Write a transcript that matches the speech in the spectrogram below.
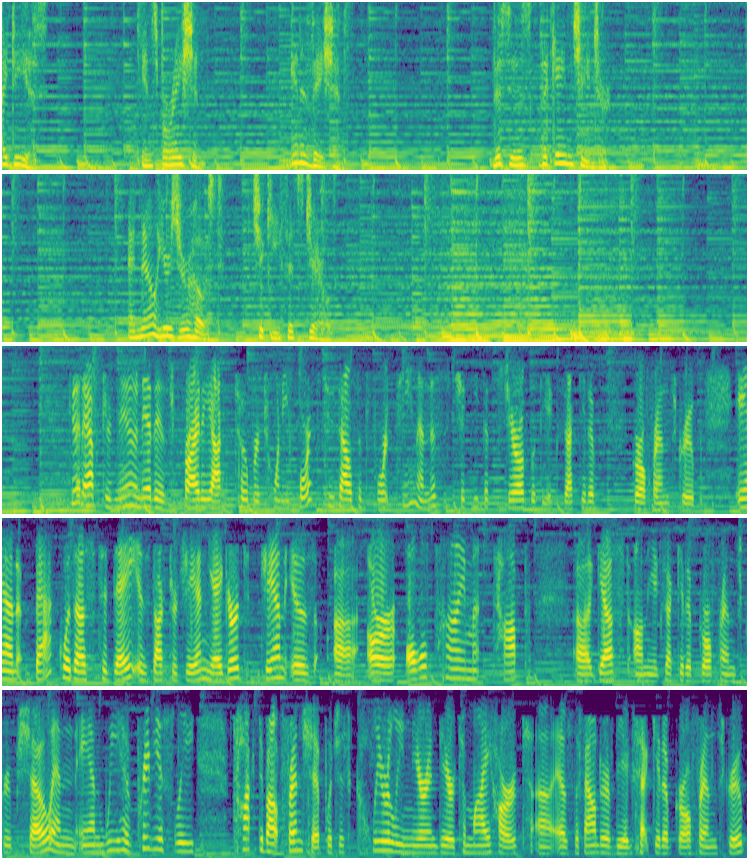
ideas, inspiration, innovation. This is The Game Changer. And now here's your host, Chicky Fitzgerald. Good afternoon. It is Friday, October 24th, 2014, and this is Chicky Fitzgerald with the Executive Girlfriends Group. And back with us today is Dr. Jan Yager. Jan is uh, our all time top uh, guest on the Executive Girlfriends Group show, and, and we have previously talked about friendship, which is clearly near and dear to my heart uh, as the founder of the Executive Girlfriends Group.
